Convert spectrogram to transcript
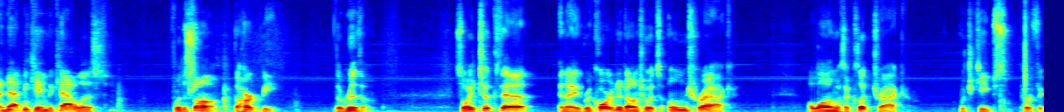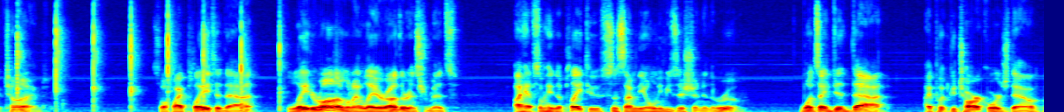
And that became the catalyst for the song, the heartbeat, the rhythm. So I took that and I recorded it onto its own track, along with a click track which keeps perfect time. So if I play to that, later on when I layer other instruments, I have something to play to since I'm the only musician in the room. Once I did that, I put guitar chords down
